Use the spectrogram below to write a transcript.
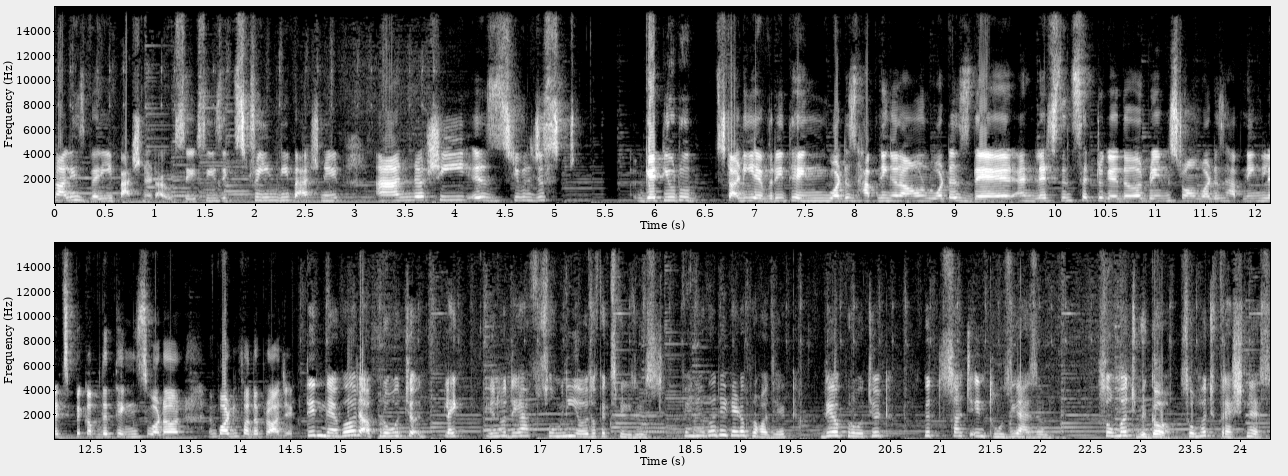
Sonali is very passionate, I would say. She's extremely passionate and she is, she will just get you to study everything, what is happening around, what is there, and let's then sit together, brainstorm what is happening, let's pick up the things what are important for the project. They never approach, like, you know, they have so many years of experience. Whenever they get a project, they approach it with such enthusiasm, so much vigor, so much freshness,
